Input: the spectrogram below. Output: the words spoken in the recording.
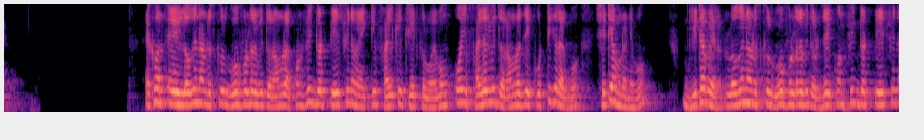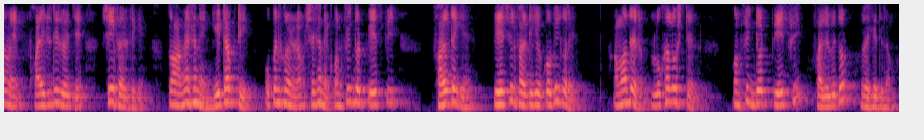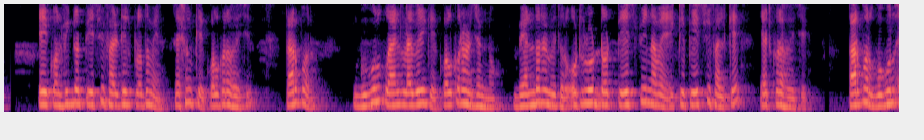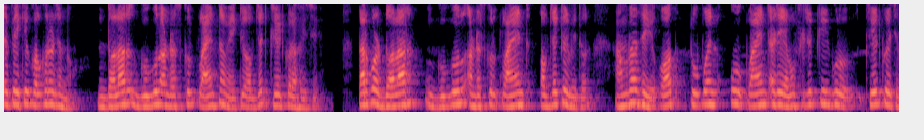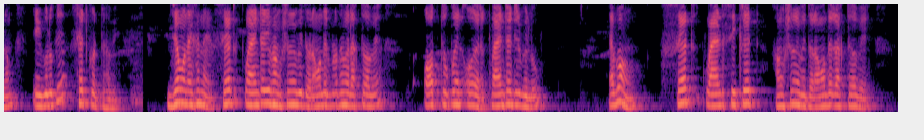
এখন এই লগ ইন আন্ডারস্কোর গো ফোল্ডারের ভিতর আমরা কনফিগ ডট পিএইচপি নামে একটি ফাইলকে ক্রিয়েট করব এবং ওই ফাইলের ভিতর আমরা যে কোডটিকে রাখব সেটি আমরা নেব। গিটাবের লগ ইন আন্ডারস্কোর গো ফোল্ডারের ভিতর যে কনফিগ ডট পিএইচপি নামে ফাইলটি রয়েছে সেই ফাইল থেকে। তো আমি এখানে গেট আপটি ওপেন করে নিলাম, সেখানে কনফিগ ডট পিএইচপি ফাইল থেকে পিএইচপির ফাইলটিকে কপি করে আমাদের লোকাল হোস্টের কনফিগ ডট পিএইচপি ফাইলের ভিতর রেখে দিলাম। এই কনফিগ ডট পিএইচপি ফাইলটির প্রথমে সেশনকে কল করা হয়েছে। তারপর গুগল ক্লায়েন্ট লাইব্রেরিকে কল করার জন্য ব্যান্ডরের ভিতর ওটলোড ডট পিএইচপি নামে একটি পিএইচপি ফাইলকে অ্যাড করা হয়েছে। তারপর গুগল এপিআইকে কল করার জন্য ডলার গুগল আন্ডারস্কোর ক্লায়েন্ট নামে একটি অবজেক্ট ক্রিয়েট করা হয়েছে। তারপর ডলার গুগল আন্ডারস্কোর ক্লায়েন্ট অবজেক্টের ভিতর আমরা যে auth two point O client ID এবং সিক্রেট কিগুলো ক্রিয়েট করেছিলাম, এইগুলোকে সেট করতে হবে। যেমন এখানে সেট ক্লায়েন্ট আইডি ফাংশনের ভিতর আমাদের প্রথমে রাখতে হবে অথ টু পয়েন্ট ও এর ক্লায়েন্ট আইডির ভ্যালু এবং সেট ক্লায়েন্ট সিক্রেট ফাংশনের ভিতর আমাদের রাখতে হবে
